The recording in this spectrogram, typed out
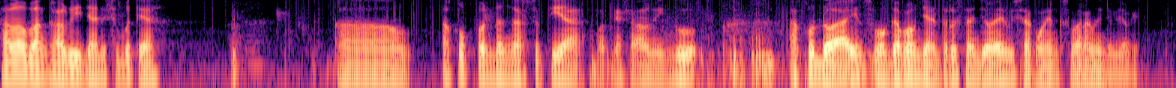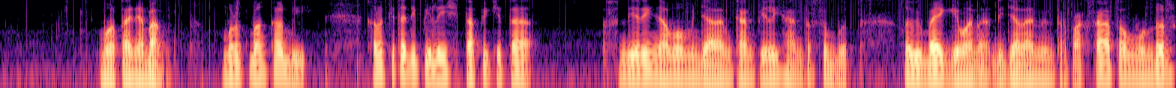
halo bang Kalbi jangan disebut ya um, aku pendengar setia podcast awal minggu aku doain semoga Pam jangan terus dan Joain bisa main ke Semarang dan Jogja. Oke. Mau tanya Bang, menurut Bang Kalbi, kalau kita dipilih tapi kita sendiri nggak mau menjalankan pilihan tersebut, lebih baik gimana? Dijalanin terpaksa atau mundur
